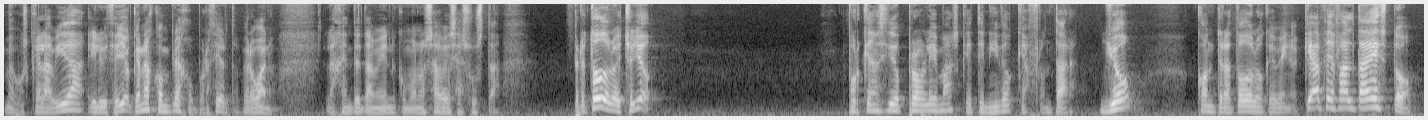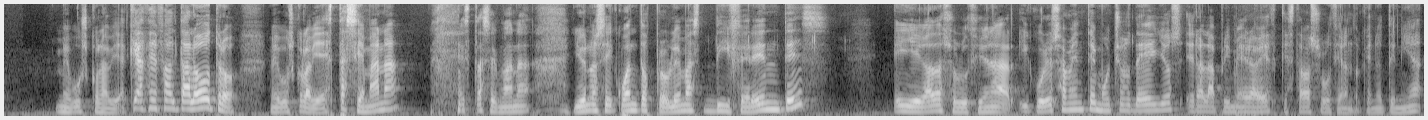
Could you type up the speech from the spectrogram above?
Me busqué la vida y lo hice yo, que no es complejo, por cierto, pero bueno, la gente también, como no sabe, se asusta. Pero todo lo he hecho yo. Porque han sido problemas que he tenido que afrontar. Yo contra todo lo que venga. ¿Qué hace falta esto? Me busco la vida. ¿Qué hace falta lo otro? Me busco la vida. Esta semana, esta semana, yo no sé cuántos problemas diferentes he llegado a solucionar. Y curiosamente, muchos de ellos era la primera vez que estaba solucionando, que no tenía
